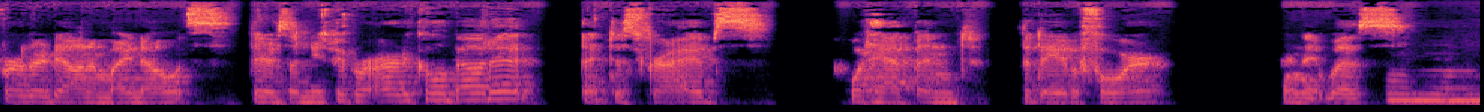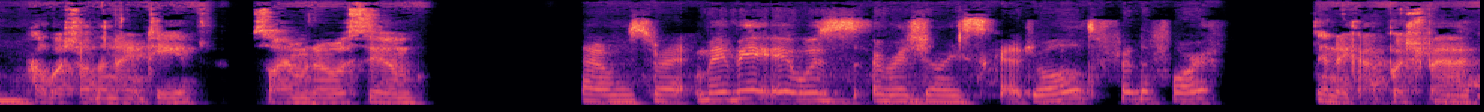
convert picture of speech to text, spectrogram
further down in my notes, there's a newspaper article about it that describes what happened the day before, and it was Mm, published on the 19th. So I'm going to assume, that was right. Maybe it was originally scheduled for the fourth. and it got pushed back.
